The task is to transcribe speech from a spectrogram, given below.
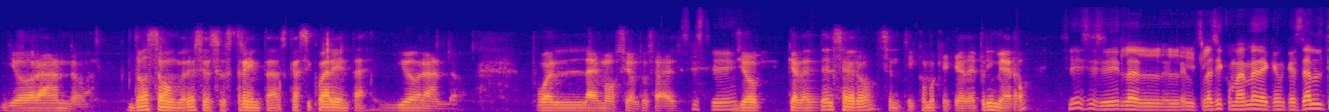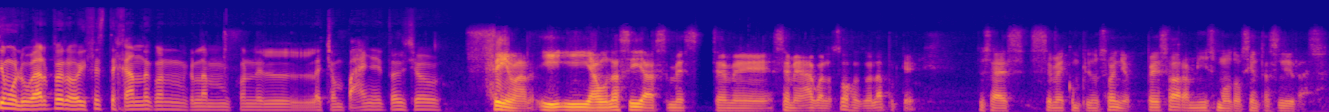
Llorando. Dos hombres en sus 30, casi 40, llorando por la emoción, tú sabes. Yo quedé del cero, sentí como que quedé primero. Sí, sí, sí, el, clásico meme de que aunque sea el último lugar, pero hoy festejando con, con, la, con la champaña y todo el show. Sí, man. Y, y aún así se me, se, me, se me aguan los ojos, ¿verdad? Porque, tú sabes, se me cumplió un sueño. Peso ahora mismo 200 libras.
